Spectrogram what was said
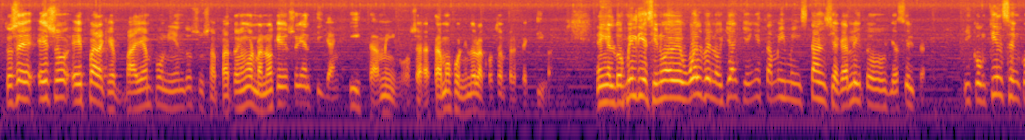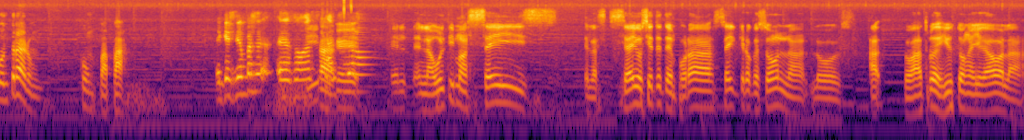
Entonces, eso es para que vayan poniendo sus zapatos en forma. No es que yo soy antiyanquista, amigo. O sea, estamos poniendo la cosa en perspectiva. En el 2019 vuelven los Yankees en esta misma instancia, Carlitos Yacilca. ¿Y con quién se encontraron? Con papá. Es que siempre se, eh, son en, en las últimas seis, en las seis o siete temporadas, seis creo que son, los, los Astros de Houston han llegado a la,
